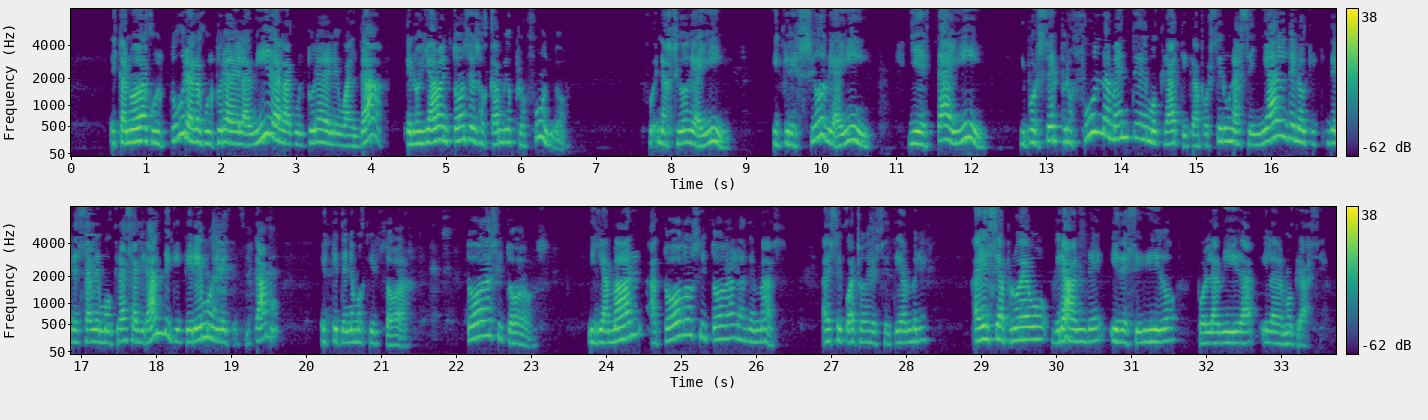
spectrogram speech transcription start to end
esta nueva cultura, la cultura de la vida, la cultura de la igualdad, que nos llama entonces esos cambios profundos. Nació de ahí y creció de ahí y está ahí y por ser profundamente democrática, por ser una señal de, lo que, de esa democracia grande que queremos y necesitamos, es que tenemos que ir todas, todas y todos, y llamar a todos y todas las demás a ese 4 de septiembre, a ese apruebo grande y decidido por la vida y la democracia.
